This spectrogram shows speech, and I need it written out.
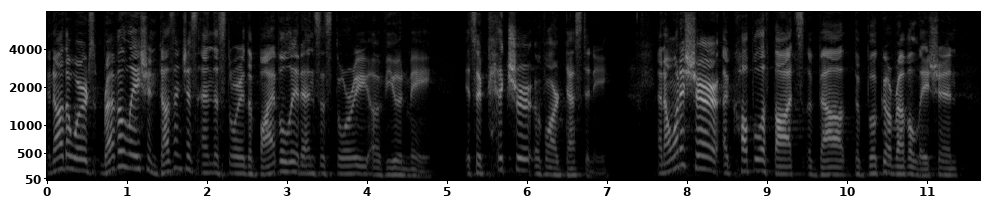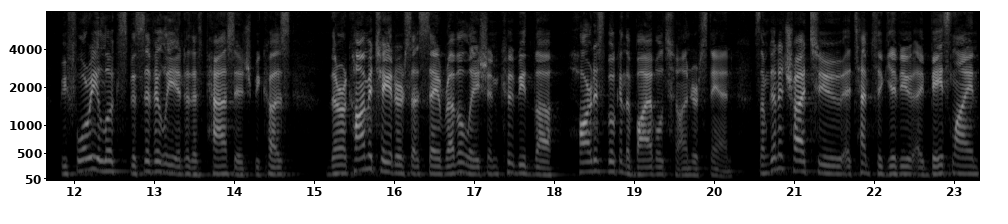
In other words, Revelation doesn't just end the story of the Bible, it ends the story of you and me. It's a picture of our destiny. And I want to share a couple of thoughts about the book of Revelation before we look specifically into this passage because there are commentators that say Revelation could be the hardest book in the Bible to understand. So I'm going to try to attempt to give you a baseline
